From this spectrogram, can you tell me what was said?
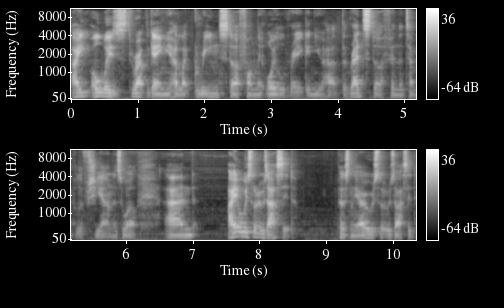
I always, throughout the game, you had like green stuff on the oil rig and you had the red stuff in the Temple of Xi'an as well. And I always thought it was acid. Personally, I always thought it was acid.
